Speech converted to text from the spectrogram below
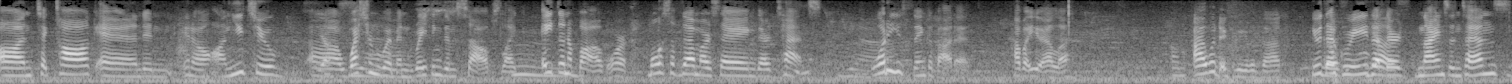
on TikTok and in you know on YouTube? Uh, Yes. Western women rating themselves like eight and above, or most of them are saying they're tens. Yeah. What do you think about it? How about you, Ella? Um, I would agree with that. You'd Yes, agree that yes. they're nines and tens?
